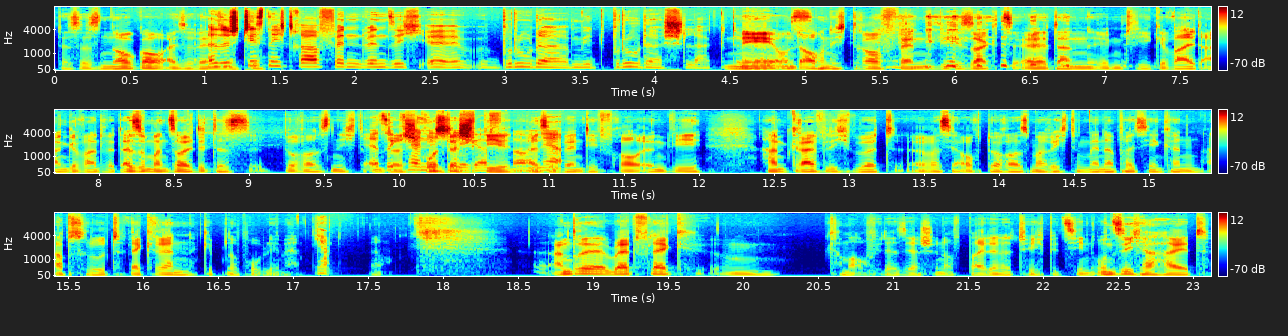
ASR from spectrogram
das ist No-Go. Also, wenn also stehst nicht drauf, wenn, wenn sich äh, Bruder mit Bruder schlagt. Nee, und auch nicht drauf, wenn, wie gesagt, äh, dann irgendwie Gewalt angewandt wird. Also man sollte das durchaus nicht Also runterspielen. Also ja. wenn die Frau irgendwie handgreiflich wird, äh, was ja auch durchaus mal Richtung Männer passieren kann, absolut wegrennen, gibt nur Probleme. Ja. Andere Red Flag ähm, kann man auch wieder sehr schön auf beide natürlich beziehen. Unsicherheit,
